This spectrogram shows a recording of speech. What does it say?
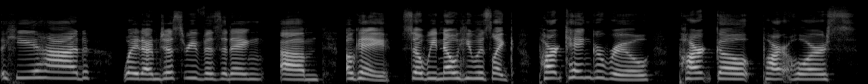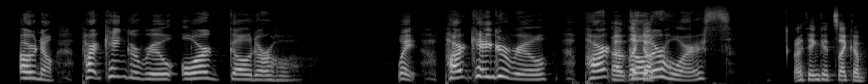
he had. Wait, I'm just revisiting. Um, okay, so we know he was like part kangaroo, part goat, part horse. Oh no, part kangaroo or goat or. Ho- Wait, part kangaroo, part Uh, like goat a- or horse. I think it's like a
